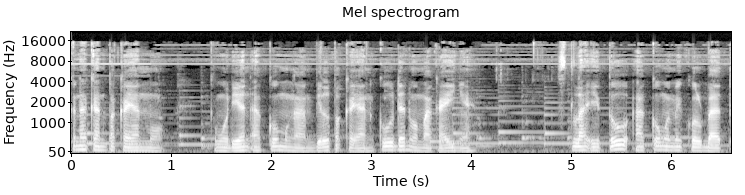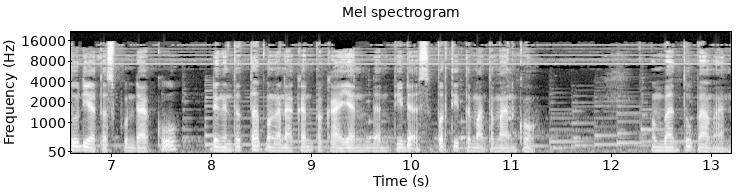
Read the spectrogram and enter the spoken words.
"Kenakan pakaianmu." Kemudian aku mengambil pakaianku dan memakainya. Setelah itu, aku memikul batu di atas pundakku dengan tetap mengenakan pakaian dan tidak seperti teman-temanku. Membantu paman.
